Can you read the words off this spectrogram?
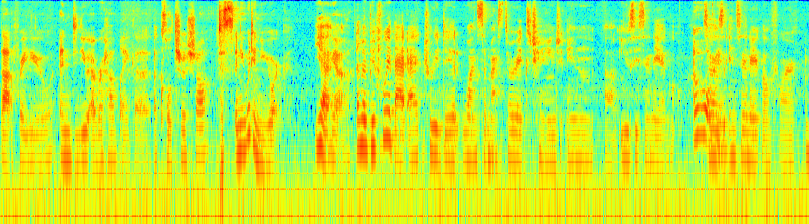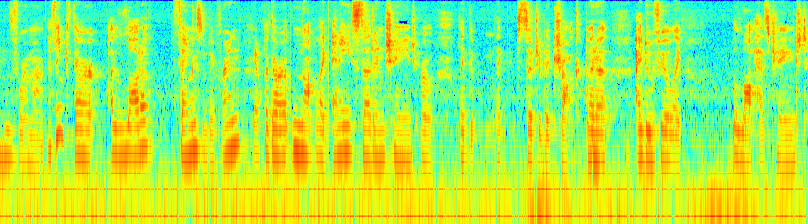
that for you? And did you ever have like a, a culture shock? Just and you went to New York. Yeah. Yeah. I mean, before that, I actually did one semester exchange in uh, UC San Diego. Oh, so I was in San Diego for four months. I think there are a lot of things are different, Yeah. but there are not like any sudden change or like like such a big shock. But uh, I do feel like a lot has changed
